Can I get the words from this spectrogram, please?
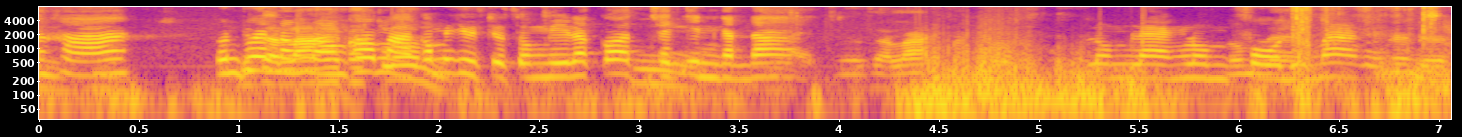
นะคะ เพื่อนๆมีศาลาน้องๆเข้ามาพัดลมก็มาอยู่จุดตรงนี้แล้วก็เช็คอินกันได้มีสลายพักร่มลมแรงลมโฟดีมากเลยนั่นเดิน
